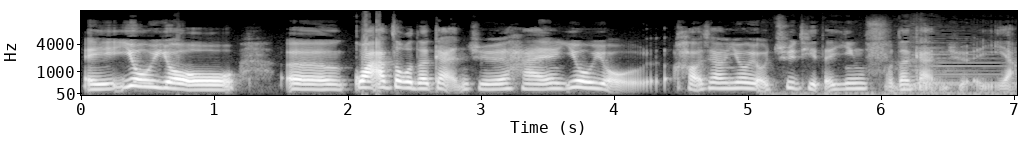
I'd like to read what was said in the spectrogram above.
哎，又有。呃，刮奏的感觉，还又有好像又有具体的音符的感觉一样，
